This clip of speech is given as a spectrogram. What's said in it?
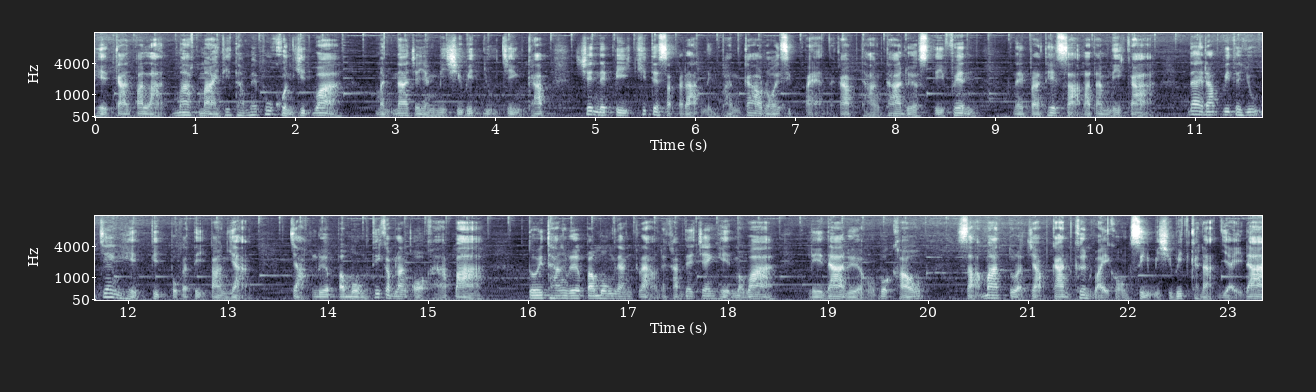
เหตุการณ์ประหลาดมากมายที่ทำให้ผู้คนคิดว่ามันน่าจะยังมีชีวิตอยู่จริงครับ เช่นในปีคริสตศักราช 1918 นะครับ ทางท่าเรือสตีเฟนในประเทศสหรัฐอเมริกา ได้รับวิทยุแจ้งเหตุผิดปกติบางอย่าง จากเรือประมงที่กำลังออกหาปลา โดยทางเรือประมงดังกล่าวนะครับได้แจ้งเหตุมาว่าเรดาร์เรือของพวกเขา สามารถตรวจจับการเคลื่อนไหวของสิ่งมีชีวิตขนาดใหญ่ได้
